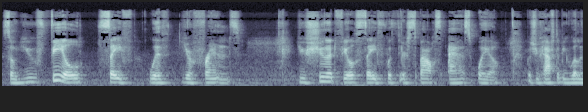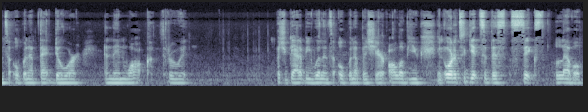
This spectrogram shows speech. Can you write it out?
So you feel safe with your friends you should feel safe with your spouse as well. But you have to be willing to open up that door and then walk through it. But you got to be willing to open up and share all of you in order to get to this sixth level.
